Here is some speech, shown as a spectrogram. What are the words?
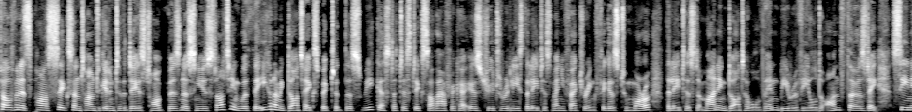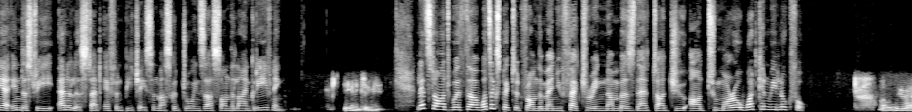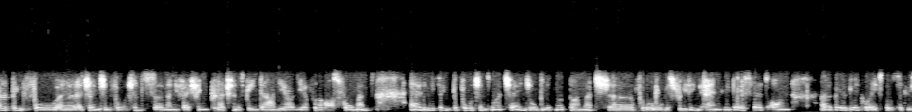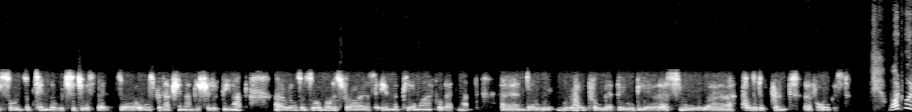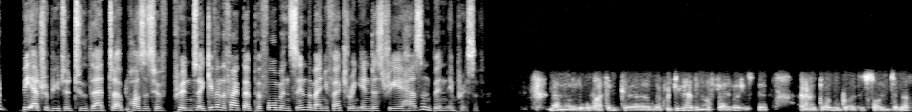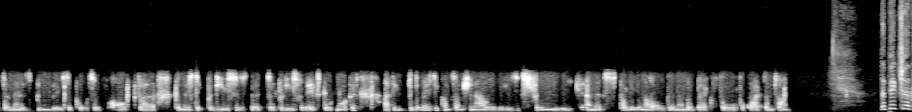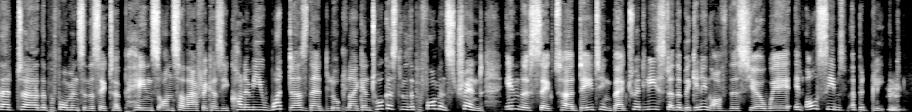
12 minutes past 6 and time to get into the day's top business news starting with the economic data expected this week. As Statistics South Africa is due to release the latest manufacturing figures tomorrow. The latest mining data will then be revealed on Thursday. Senior industry analyst at FNB Jason Muscat joins us on the line. Good evening. Evening to me. Let's start with uh, what's expected from the manufacturing numbers that are due out tomorrow. What can we look for? Uh, we were hoping for uh, a change in fortunes. Uh, manufacturing production has been down year on year for the last four months. And we think the fortunes might change, albeit not by much, uh, for the August reading. And we base that on uh, better vehicle exports that we saw in September, which suggests that uh, August production numbers should have been up. we also saw a modest rise in the PMI for that month. And we, are hopeful that there will be a, a small positive print for August. What would be attributed to that uh, positive print, uh, given the fact that performance in the manufacturing industry hasn't been impressive? No, not at all. I think uh, what we do have in our favor is that uh, global growth is starting to lift, and that has been very supportive of uh, domestic producers that uh, produce for the export market. I think the domestic consumption, however, is extremely weak, and that's probably going to hold the number back for, for quite some time. The picture that uh, the performance in the sector paints on South Africa's economy, what does that look like? And talk us through the performance trend in this sector dating back to at least the beginning of this year, where it all seems a bit bleak.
